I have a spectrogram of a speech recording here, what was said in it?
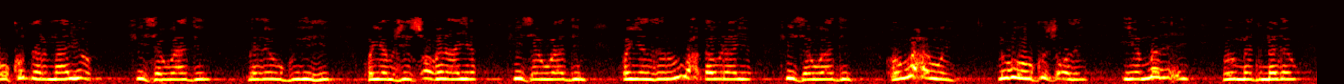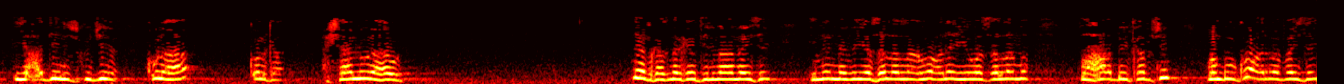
uu ku darmaayo fii sawaadin madow gudihii wayamshi soconaya fii sawaadin wayanduru wax dhowraaya fii sawaadin oo waxa weye luguhuu ku socday iyo madaxii oo madmadow iyo xadiin isku jira ku lahaa kolka ashaaluu lahaa wey neefkaas markay tilmaamaysay ina anabiya sala allahu calayhi wasalama daxaa bikabshin wanbuu ku carafaysay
